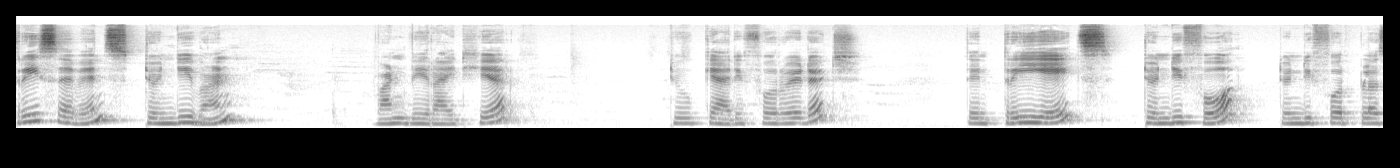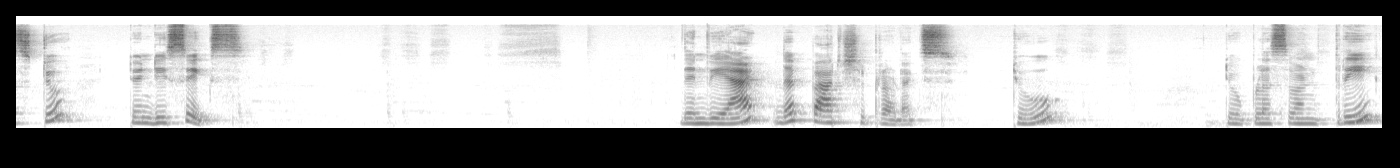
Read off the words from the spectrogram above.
3 7s 21 1 we write here 2 carry forwarded then 3 8s 24 24 plus 2 26 then we add the partial products. 2 2 plus 1 3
